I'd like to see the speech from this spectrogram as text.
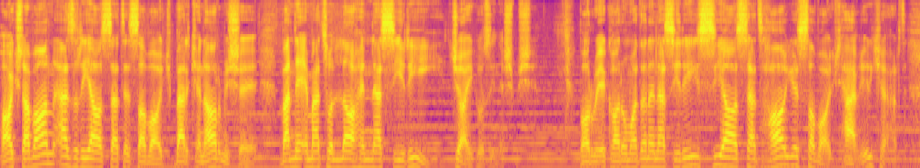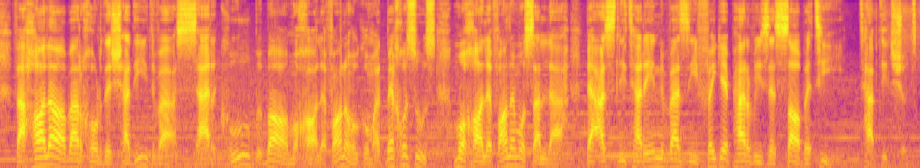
پاک روان از ریاست ساواک برکنار میشه و نعمت الله نصیری جایگزینش میشه. با روی کار اومدن نصیری سیاست های ساواک تغییر کرد و حالا برخورد شدید و سرکوب با مخالفان حکومت به خصوص مخالفان مسلح به اصلی ترین وظیفه پرویز ثابتی تبدیل شد.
